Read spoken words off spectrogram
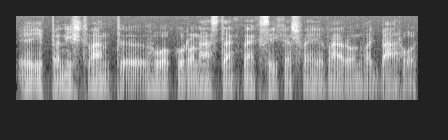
éppen Istvánt hol koronázták meg Székesfehérváron, vagy bárhol.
